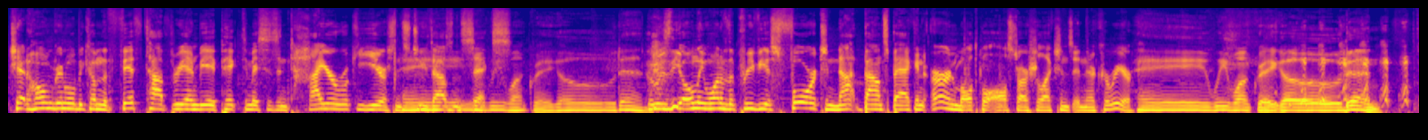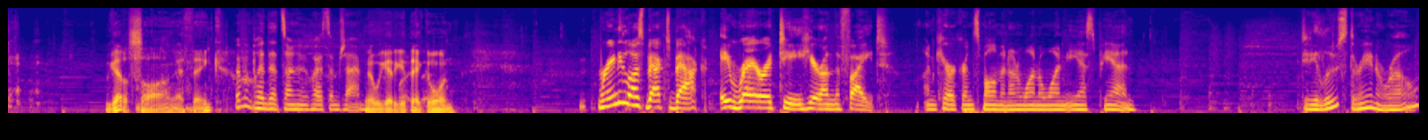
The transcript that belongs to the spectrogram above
Chet Holmgren will become the fifth top three NBA pick to miss his entire rookie year since 2006. we want Greg Oden. Who is the only one of the previous four to not bounce back and earn multiple All Star selections in their career? Hey, we want Greg Oden. we got a song, I think. We haven't played that song in quite some time. Yeah, we got to get that going. Randy lost back to back, a rarity here on the fight on Karraker and Smallman on 101 ESPN. Did he lose three in a row?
